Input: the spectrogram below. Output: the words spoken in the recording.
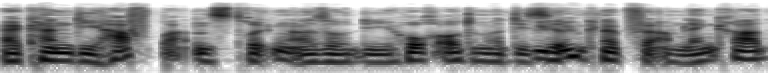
Er kann die Haft-Buttons drücken, also die hochautomatisierten mhm. Knöpfe am Lenkrad.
